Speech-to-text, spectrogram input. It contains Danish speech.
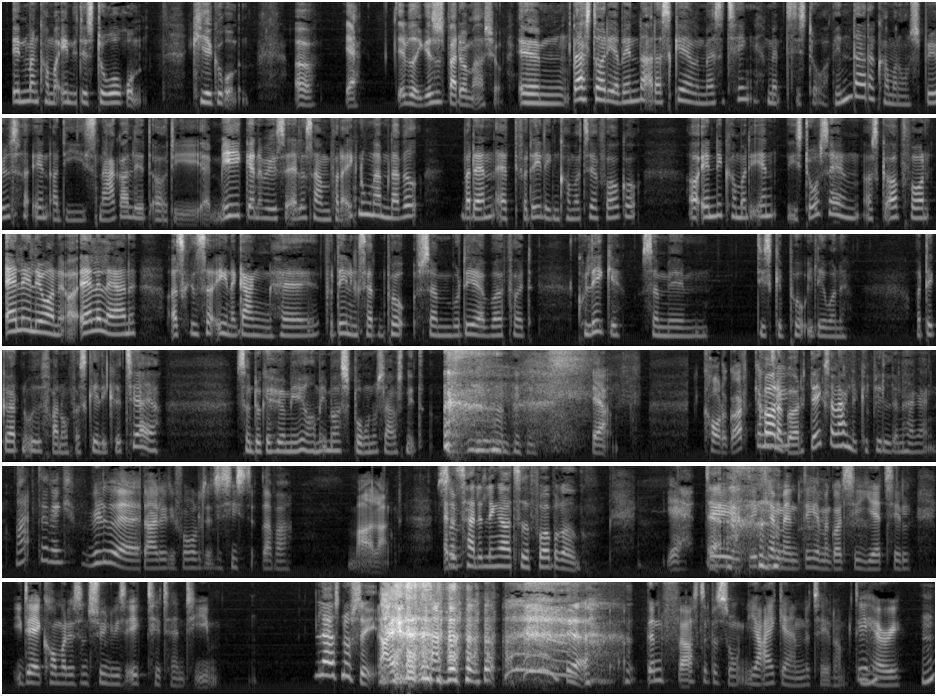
inden man kommer ind i det store rum, kirkerummet. Og ja, jeg ved ikke, jeg synes bare, det var meget sjovt. Øhm, der står de og venter, og der sker jo en masse ting, mens de står og venter. Der kommer nogle spøgelser ind, og de snakker lidt, og de er mega nervøse alle sammen, for der er ikke nogen af dem, der ved, hvordan at fordelingen kommer til at foregå. Og endelig kommer de ind i storsalen og skal op foran alle eleverne og alle lærerne, og skal så en af gangen have fordelingssatten på, som vurderer, hvorfor et kollegie, som øhm, de skal på eleverne. Og det gør den ud fra nogle forskellige kriterier, som du kan høre mere om i vores bonusafsnit. ja, Kort og godt, kan man kort og sige. godt. Det er ikke så langt et kapitel den her gang. Nej, det er det ikke. Hvilket er dejligt i forhold til det sidste, der var meget langt. Så det tager lidt længere tid at forberede. Ja, det, Ja. det, kan man, det kan man godt sige ja til. I dag kommer det sandsynligvis ikke til at tage en time. Lad os nu se. Nej. ja. Den første person, jeg gerne vil tale om, det er Mhm. Harry. Mm.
